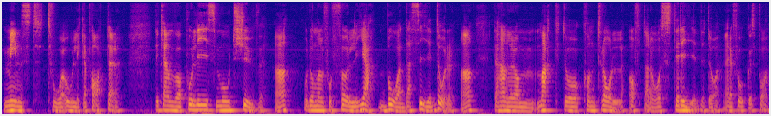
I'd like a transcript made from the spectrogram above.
minst två olika parter. Det kan vara polis mot tjuv. Ja, och då man får följa båda sidor. Ja. Det handlar om makt och kontroll ofta då, och strid då är det fokus på.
